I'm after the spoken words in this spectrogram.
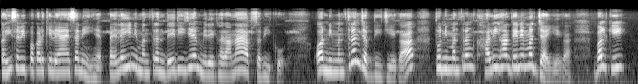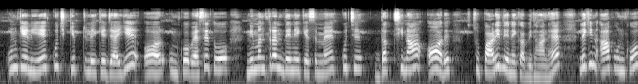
कहीं से भी पकड़ के ले आए ऐसा नहीं है। पहले ही निमंत्रण दे दीजिए मेरे घर आना है आप सभी को। और निमंत्रण जब दीजिएगा तो निमंत्रण खाली हाथ देने मत जाइएगा बल्कि उनके लिए कुछ गिफ्ट लेके जाइए और उनको वैसे तो निमंत्रण देने के समय कुछ दक्षिणा और सुपारी देने का विधान है लेकिन आप उनको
